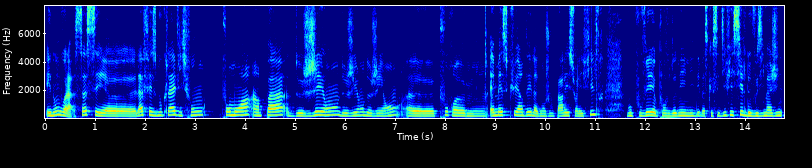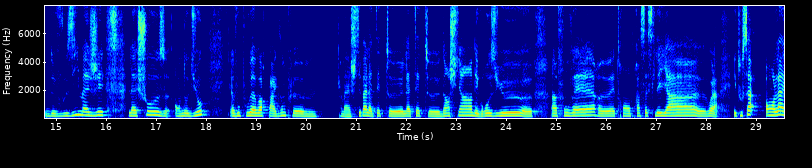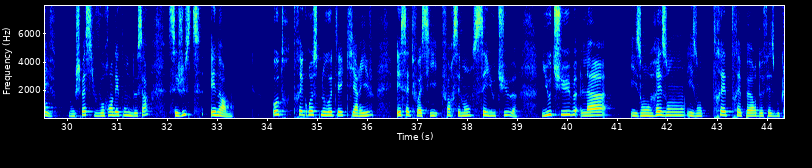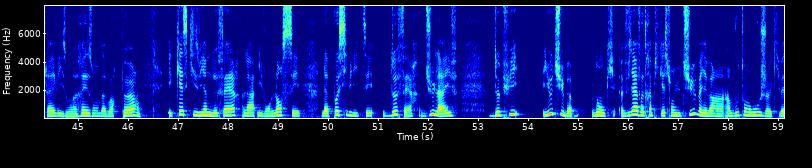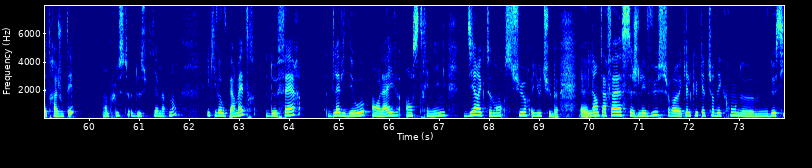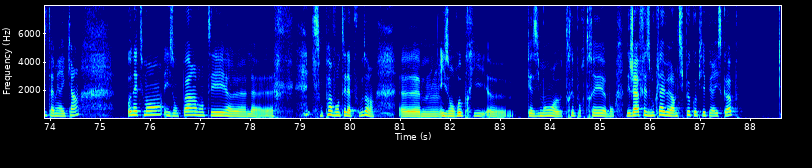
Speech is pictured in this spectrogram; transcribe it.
Et donc voilà, ça c'est euh, la Facebook Live, ils font pour moi un pas de géant, de géant, de géant. Euh, pour euh, MSQRD, là dont je vous parlais sur les filtres, vous pouvez, pour vous donner une idée, parce que c'est difficile de vous, imaginer, de vous imager la chose en audio, vous pouvez avoir par exemple... Euh, bah, je sais pas, la tête, la tête d'un chien, des gros yeux, un fond vert, être en princesse Leia, voilà. Et tout ça en live. Donc je sais pas si vous vous rendez compte de ça, c'est juste énorme. Autre très grosse nouveauté qui arrive, et cette fois-ci, forcément, c'est YouTube. YouTube, là, ils ont raison, ils ont très très peur de Facebook Live, ils ont raison d'avoir peur. Et qu'est-ce qu'ils viennent de faire? Là, ils vont lancer la possibilité de faire du live depuis YouTube. Donc, via votre application YouTube, il va y avoir un, bouton rouge qui va être ajouté, en plus de celui qu'il y a maintenant, et qui va vous permettre de faire de la vidéo en live, en streaming, directement sur YouTube. Euh, l'interface, je l'ai vue sur euh, quelques captures d'écran de, sites américains. Honnêtement, ils n'ont pas inventé euh, la... ils pas inventé la poudre. ils ont repris quasiment trait pour trait. Bon, déjà Facebook Live avait un petit peu copié Periscope.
